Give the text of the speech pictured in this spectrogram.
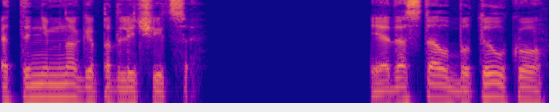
это немного подлечиться. Я достал бутылку,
